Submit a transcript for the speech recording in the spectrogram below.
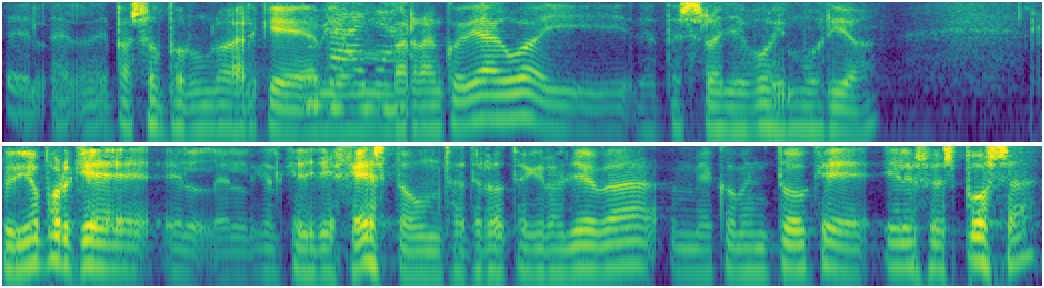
él- él pasó por un lugar que había Vaya. un barranco de agua y entonces se lo llevó y murió. Lo digo porque el, el- el que dirige esto, un sacerdote que lo lleva, me comentó que él y su esposa,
